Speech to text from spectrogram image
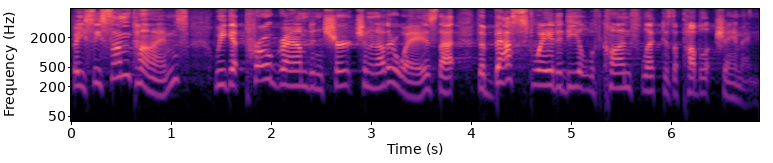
But you see, sometimes we get programmed in church and in other ways that the best way to deal with conflict is a public shaming.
